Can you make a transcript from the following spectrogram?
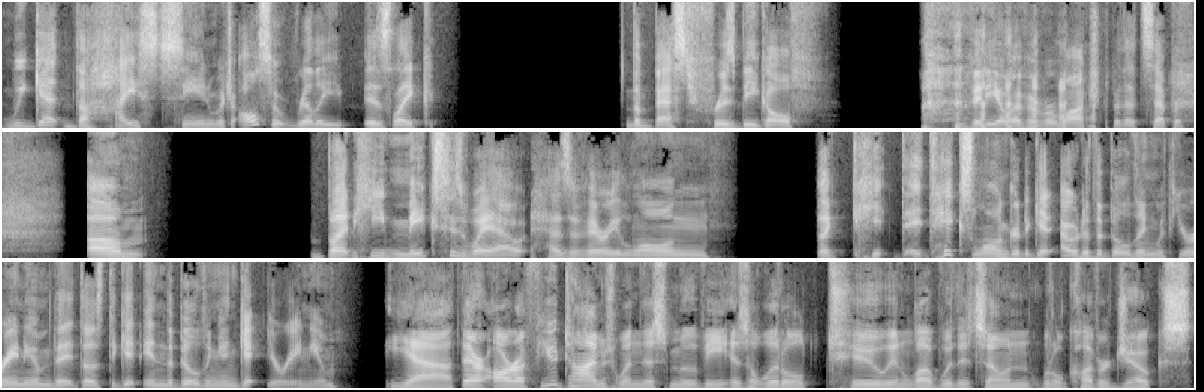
we get the heist scene, which also really is like the best frisbee golf video I've ever watched, but that's separate. Um, but he makes his way out, has a very long, like he. It takes longer to get out of the building with uranium than it does to get in the building and get uranium. Yeah, there are a few times when this movie is a little too in love with its own little clever jokes.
